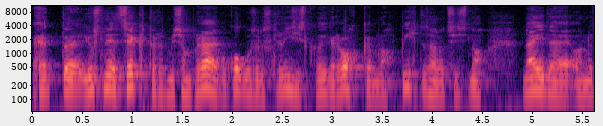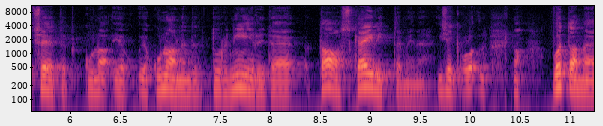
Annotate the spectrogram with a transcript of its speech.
et äh, just need sektorid, mis on praegu kogu sellest kriisist kõige rohkem noh pihta saanud, siis noh. näide on nüüd see, et, et kuna ja, ja kuna nende turniiride taaskäivitamine isegi noh, võtame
